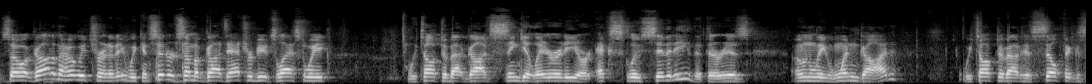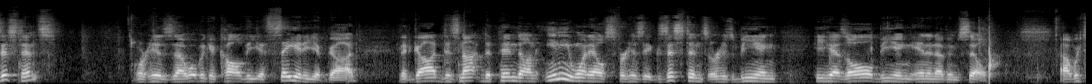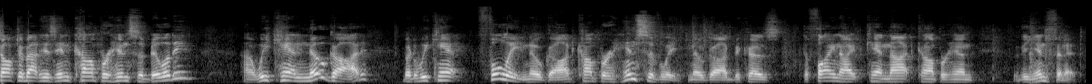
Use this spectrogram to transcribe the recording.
So, uh, God in the Holy Trinity, we considered some of God's attributes last week. We talked about God's singularity or exclusivity, that there is only one God. We talked about his self existence, or his uh, what we could call the aseity of God, that God does not depend on anyone else for his existence or his being. He has all being in and of himself. Uh, we talked about his incomprehensibility, uh, we can know God, but we can't fully know God, comprehensively know God, because the finite cannot comprehend the infinite.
